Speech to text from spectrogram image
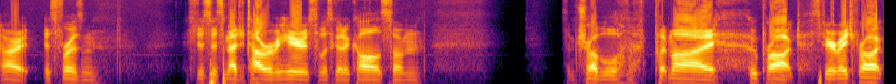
Alright, it's frozen. It's just this magic tower over here is what's gonna cause some some trouble. Put my who proc? Spirit Mage proc?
